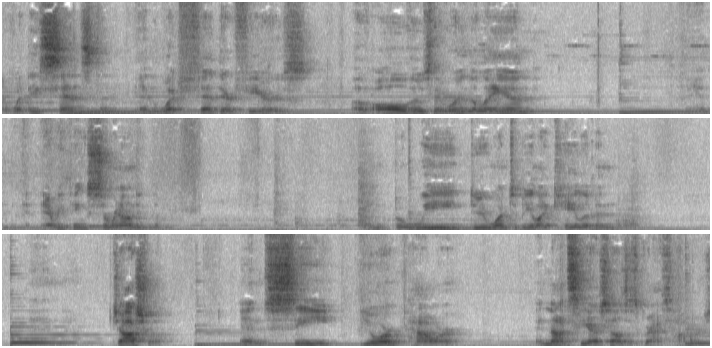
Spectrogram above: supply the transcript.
and what they sensed, and, and what fed their fears of all those that were in the land everything surrounding them. And, but we do want to be like Caleb and, and Joshua and see your power and not see ourselves as grasshoppers.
